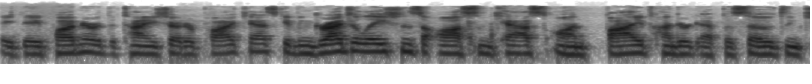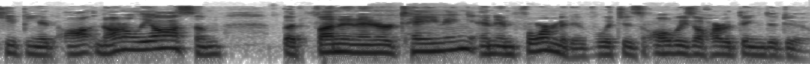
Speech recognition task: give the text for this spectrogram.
Hey, Dave Podner of the Tiny Shutter Podcast, giving congratulations to Awesome Cast on 500 episodes and keeping it not only awesome, but fun and entertaining and informative, which is always a hard thing to do.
